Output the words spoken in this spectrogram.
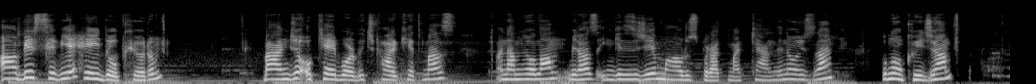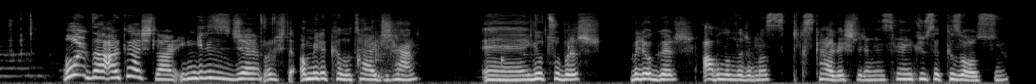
A1 seviye Heyde okuyorum. Bence okey bu arada hiç fark etmez. Önemli olan biraz İngilizceye maruz bırakmak kendini. O yüzden bunu okuyacağım. Bu arada arkadaşlar İngilizce işte Amerikalı tercihen e, YouTuber, vlogger ablalarımız, kız kardeşlerimiz mümkünse kız olsun.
